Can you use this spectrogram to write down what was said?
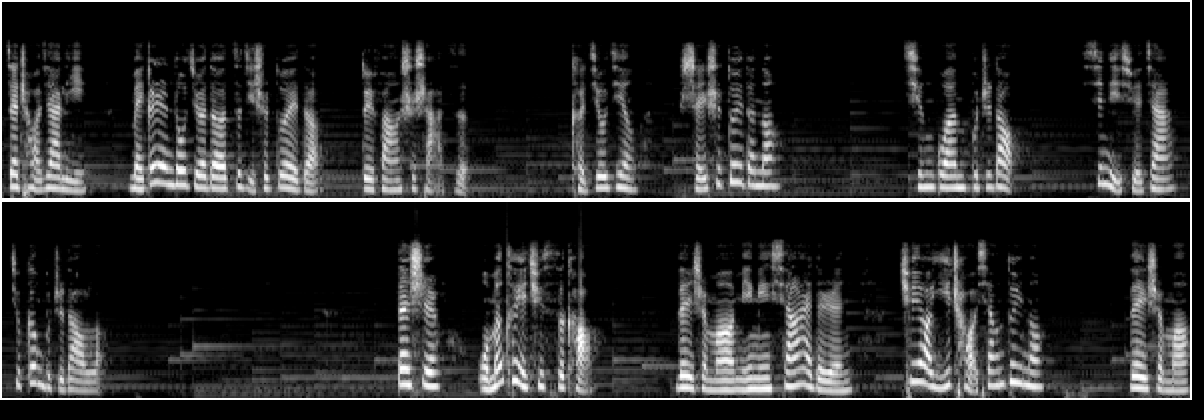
在吵架里，每个人都觉得自己是对的，对方是傻子。可究竟谁是对的呢？清官不知道，心理学家就更不知道了。但是。我们可以去思考，为什么明明相爱的人却要以吵相对呢？为什么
